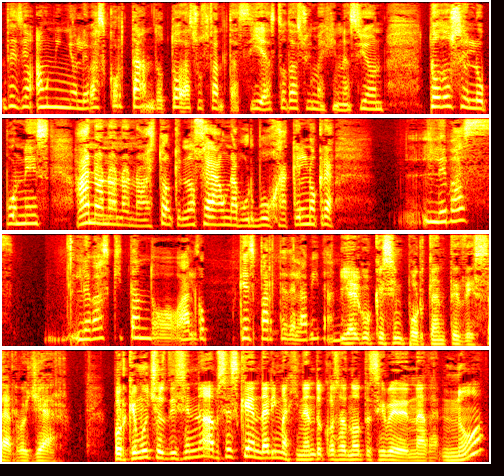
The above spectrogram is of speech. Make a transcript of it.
desde a un niño le vas cortando todas sus fantasías, toda su imaginación, todo se lo pones, ah, no, no, no, no, esto que no sea una burbuja, que él no crea, le vas, le vas quitando algo que es parte de la vida, ¿no? Y algo que es importante desarrollar. Porque muchos dicen, no, pues es que andar imaginando cosas no te sirve de nada. ¿No?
